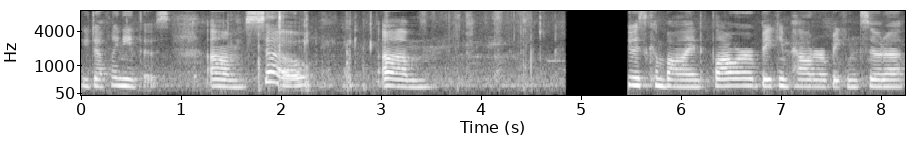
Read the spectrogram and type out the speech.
You definitely need those. Um, so, um, is combine flour, baking powder, baking soda,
